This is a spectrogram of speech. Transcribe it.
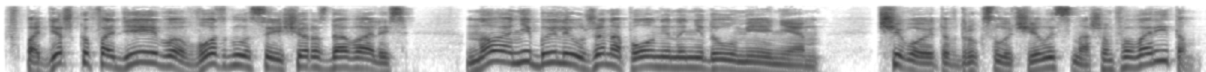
В поддержку Фадеева возгласы еще раздавались, но они были уже наполнены недоумением. Чего это вдруг случилось с нашим фаворитом?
